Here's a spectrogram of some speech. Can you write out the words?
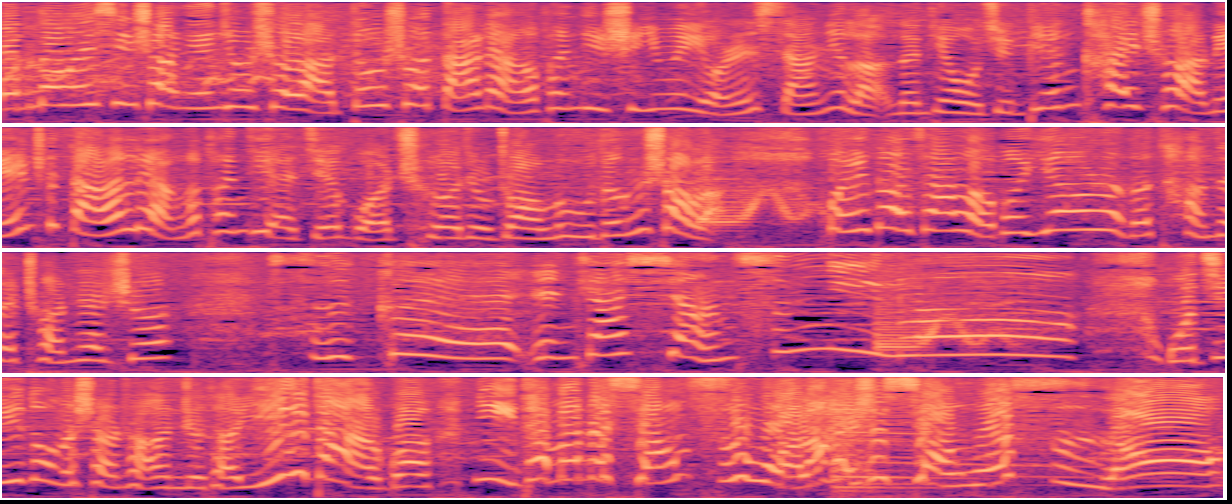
我们的微信少年就说了，都说打两个喷嚏是因为有人想你了。那天我去边开车啊，连着打了两个喷嚏，结果车就撞路灯上了。回到家，老婆妖娆的躺在床上说：“死鬼，人家想死你了。”我激动的上床摁着她一个大耳光，你他妈的想死我了，还是想我死哦？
